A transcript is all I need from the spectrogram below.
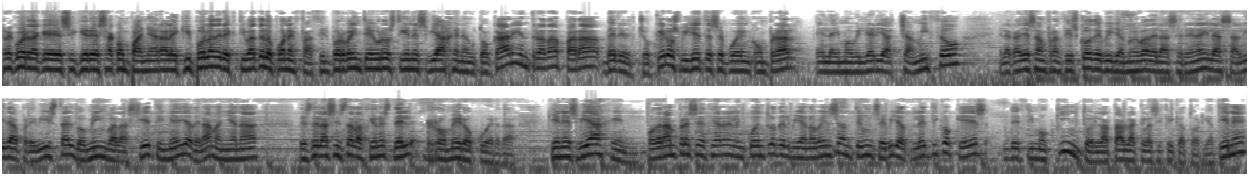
Recuerda que si quieres acompañar al equipo, la directiva te lo pone fácil. Por 20 euros tienes viaje en autocar y entrada para ver el choque. Los billetes se pueden comprar en la inmobiliaria Chamizo, en la calle San Francisco de Villanueva de la Serena y la salida prevista el domingo a las 7 y media de la mañana desde las instalaciones del Romero Cuerda. Quienes viajen podrán presenciar el encuentro del villanovense ante un Sevilla Atlético que es decimoquinto en la tabla clasificatoria. Tiene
